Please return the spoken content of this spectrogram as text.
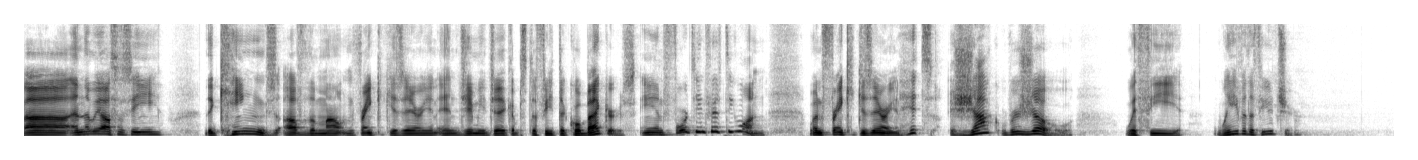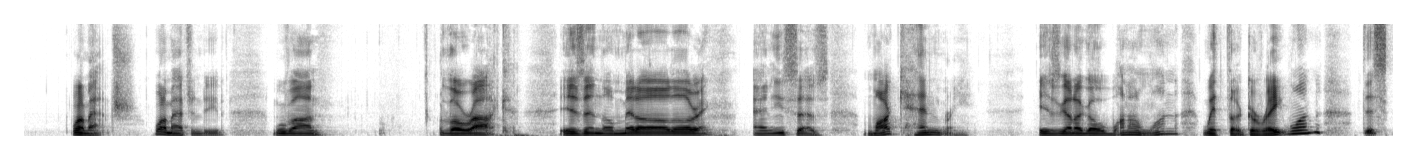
Uh, and then we also see the Kings of the Mountain, Frankie Kazarian and Jimmy Jacobs defeat the Quebecers in 1451 when Frankie Kazarian hits Jacques Rougeau with the Wave of the Future. What a match. What a match indeed. Move on. The Rock is in the middle of the ring and he says, Mark Henry is going to go one on one with the great one. This,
